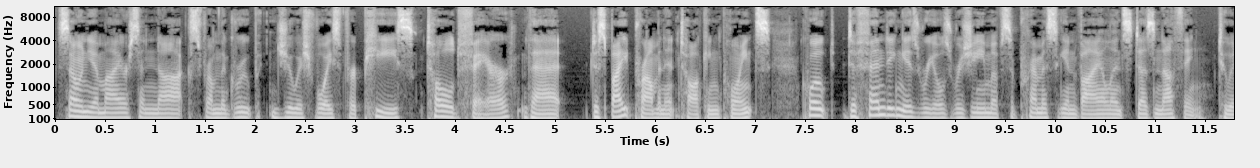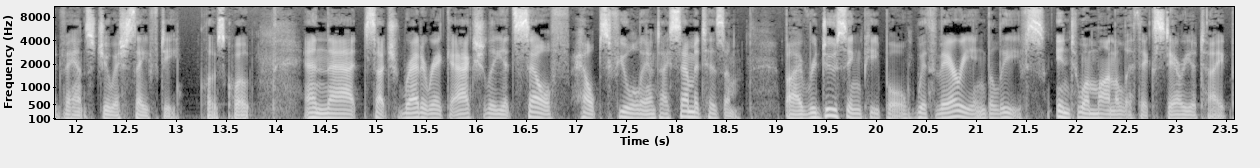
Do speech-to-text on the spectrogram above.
Sonya Meyerson Knox from the group Jewish Voice for Peace told FAIR that despite prominent talking points. Quote, defending Israel's regime of supremacy and violence does nothing to advance Jewish safety, close quote. And that such rhetoric actually itself helps fuel anti Semitism by reducing people with varying beliefs into a monolithic stereotype.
